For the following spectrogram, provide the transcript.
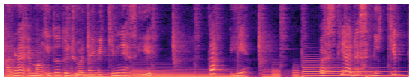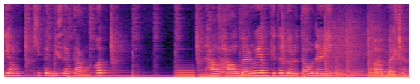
Karena emang itu tujuan dibikinnya sih. Tapi pasti ada sedikit yang kita bisa tangkap hal-hal baru yang kita baru tahu dari uh, baca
